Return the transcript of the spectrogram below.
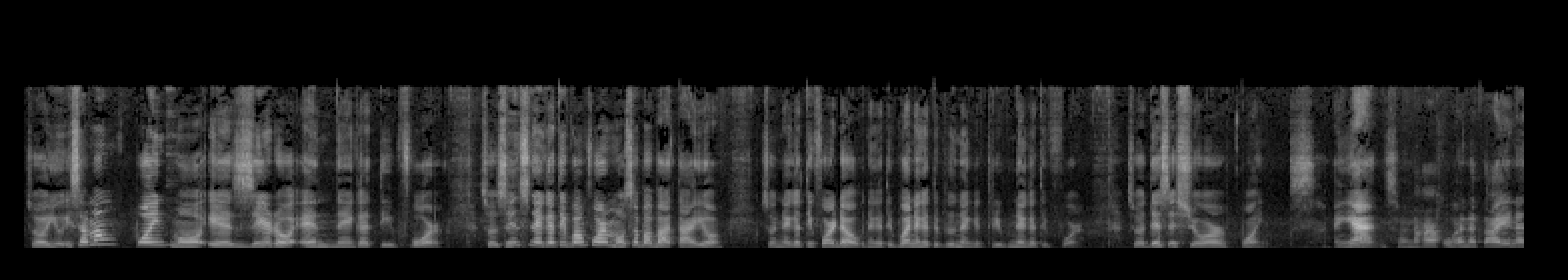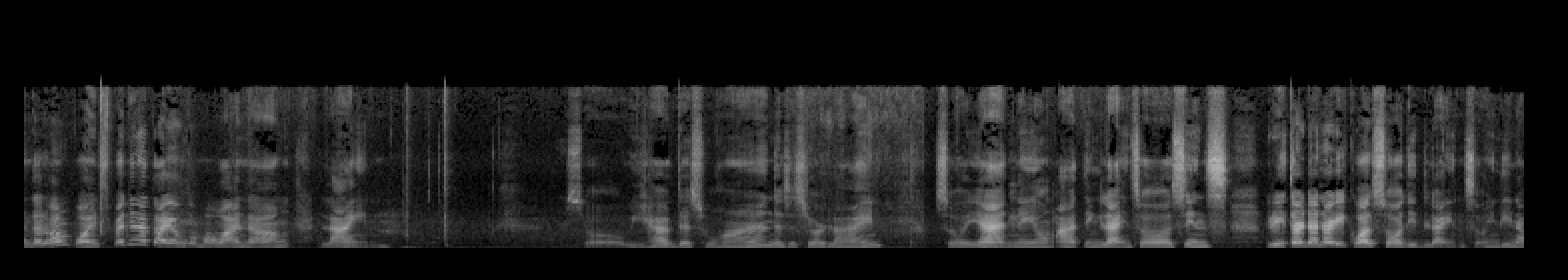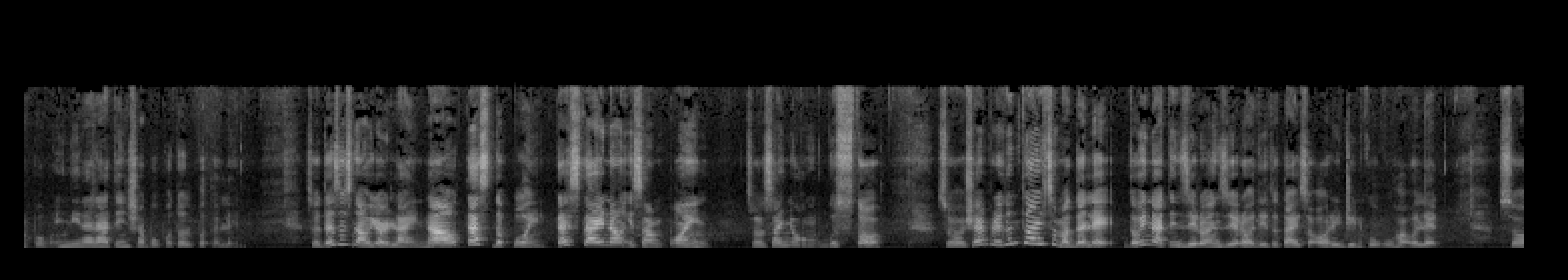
So, yung isa mang point mo is 0 and negative 4. So, since negative ang 4 mo, sa baba tayo. So, negative 4 daw. Negative 1, negative 2, negative, negative 4. So, this is your points. Ayan. So, nakakuha na tayo ng dalawang points. Pwede na tayong gumawa ng line. So, we have this one. This is your line. So, yan na yung ating line. So, since greater than or equal, solid line. So, hindi na, po, hindi na natin siya puputol-putulin. So, this is now your line. Now, test the point. Test tayo ng isang point. So, saan nyo gusto? So, syempre, dun tayo sa madali. Gawin natin 0 and 0. Dito tayo sa origin kukuha ulit. So,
